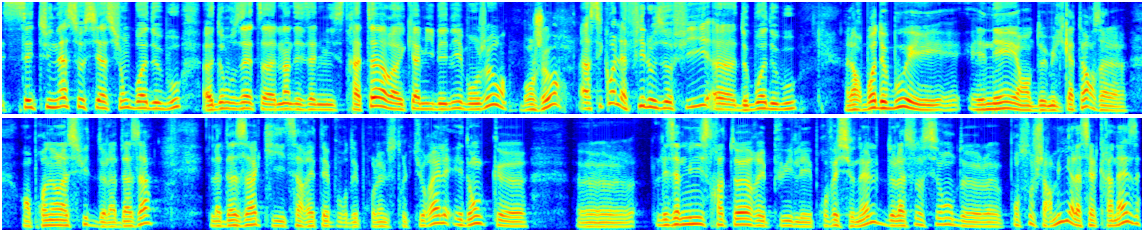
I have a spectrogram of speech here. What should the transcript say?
C'est une association Bois Debout euh, dont vous êtes euh, l'un des administrateurs. Euh, Camille Beignet, bonjour. Bonjour. Alors c'est quoi la philosophie euh, de Bois Debout? Alors Bois debout est, est né en 2014 euh, en prenant la suite de la DASA, la DASA qui s'arrêtait pour des problèmes structurels et donc euh, euh, les administrateurs et puis les professionnels de l'association de Ponceau-Charmille à la Selle Cranaise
